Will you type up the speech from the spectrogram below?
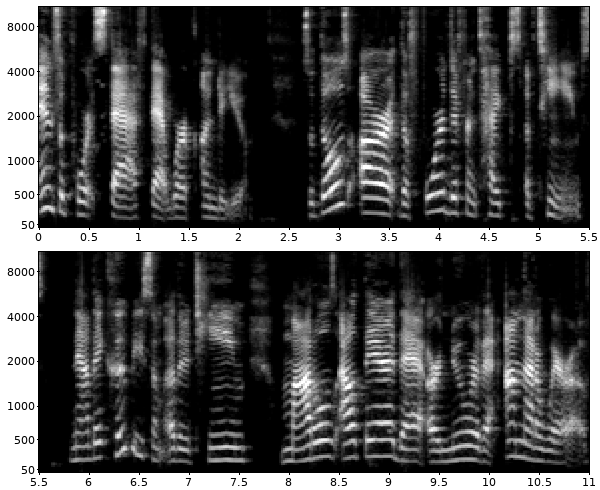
and support staff that work under you. So those are the four different types of teams. Now there could be some other team models out there that are newer that I'm not aware of,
